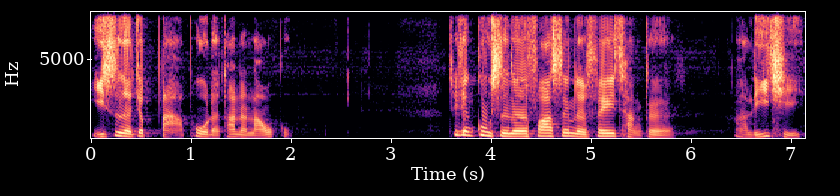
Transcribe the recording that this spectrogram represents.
于是呢，就打破了他的脑骨。这件故事呢，发生的非常的啊离奇。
